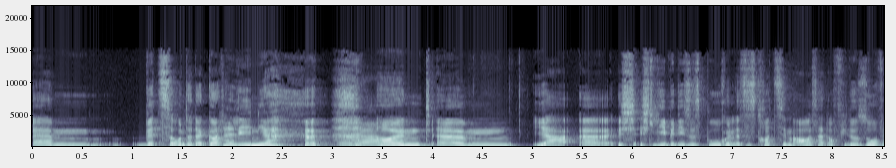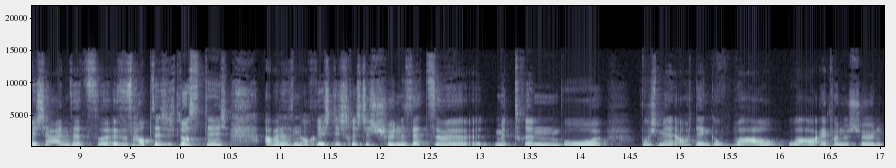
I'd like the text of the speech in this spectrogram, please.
ähm, Witze unter der Gürtellinie. Ja. Und ähm, ja, äh, ich, ich liebe dieses Buch und es ist trotzdem aus, hat auch philosophische Ansätze. Es ist hauptsächlich lustig, aber da sind auch richtig, richtig schöne Sätze mit drin, wo, wo ich mir dann auch denke, wow, wow, einfach nur schön.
